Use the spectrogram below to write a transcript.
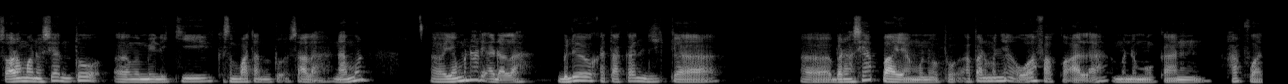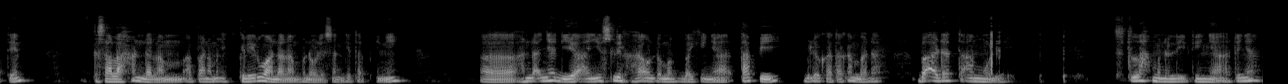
seorang manusia tentu memiliki kesempatan untuk salah namun yang menarik adalah beliau katakan jika uh, barang siapa yang menumpuk apa namanya wafaqala menemukan hafwatin kesalahan dalam apa namanya kekeliruan dalam penulisan kitab ini uh, hendaknya dia ayusliha untuk memperbaikinya tapi beliau katakan pada ba'da ta'amuli. Setelah menelitinya, artinya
